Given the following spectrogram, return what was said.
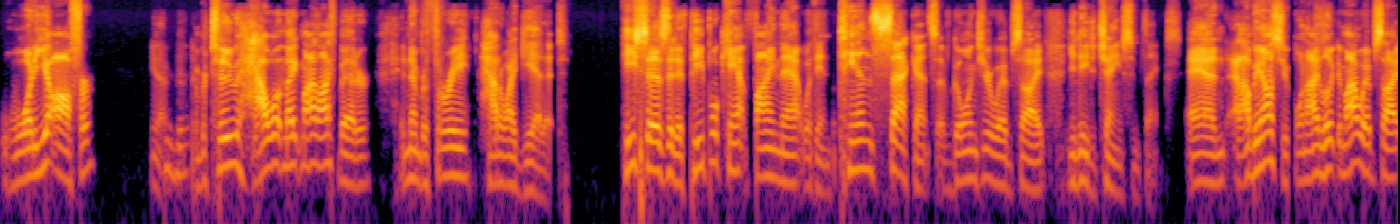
what do you offer? You know, mm-hmm. number two, how will it make my life better? And number three, how do I get it? He says that if people can't find that within 10 seconds of going to your website, you need to change some things. And, and I'll be honest with you, when I looked at my website,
